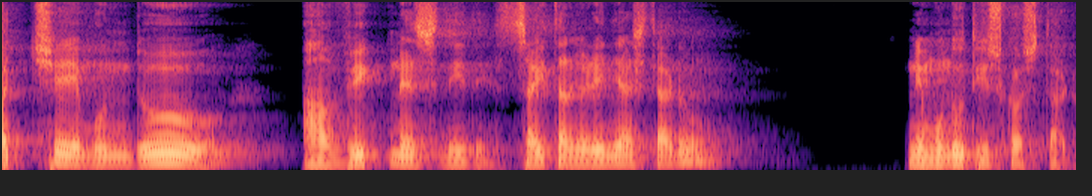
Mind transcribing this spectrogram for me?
చచ్చే ముందు ఆ వీక్నెస్ని సైతాన్ ఏం చేస్తాడు? నీ ముందుకు తీసుకొస్తాడు.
